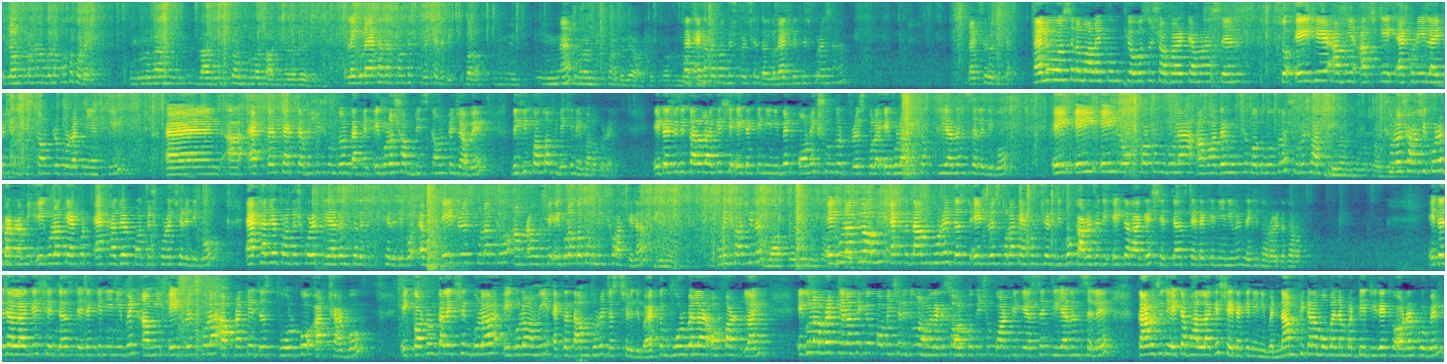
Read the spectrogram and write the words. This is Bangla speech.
এই লন কটনগুলো কত করে? এগুলো ম্যাম লাস্ট ডিসকাউন্ট ছিল আশি টাকা দেয় তাহলে এগুলো এক হাজার পঞ্চাশ করে ছেড়ে দিচ্ছি বলো। হ্যাঁ? ডিসকাউন্ট দেওয়া এক হাজার পঞ্চাশ করে ছেড়ে দাও এগুলো এক দুই পিস করে আছে হ্যাঁ লাইভ শুরু হতে হ্যালো আসসালামু আলাইকুম কি অবস্থা সবার? কেমন আছেন? তো এই যে আমি আজকে এখন এই লাইভে সব ডিসকাউন্টের প্রোডাক্ট নিয়ে এসেছি। অ্যান্ড একটা চারটা বেশি সুন্দর দেখেন এগুলো সব ডিসকাউন্টে যাবে। দেখি কত আমি দেখে নেই ভালো করে। এটা যদি কারও লাগে, সে এটাকে নিয়ে নেবেন। অনেক সুন্দর ড্রেসগুলো, এগুলো আমি সব ক্লিয়ারেন্স সেলে দিব। এই এই এই লোক কটনগুলা আমাদের হচ্ছে কত বলছিলাম ষোলোশো আশি। ষোলোশো আশি করে বাট আমি এগুলোকে এখন এক হাজার পঞ্চাশ করে ছেড়ে দিব। এক হাজার পঞ্চাশ করে ক্লিয়ারেন্স সেলে ছেড়ে দিব। এবং এই ড্রেসগুলোকেও আমরা হচ্ছে, এগুলো কত? উনিশশো আশি না? উনিশশো আশি না? এগুলাকেও আমি একটা দাম ধরে জাস্ট এই ড্রেসগুলোকে এখন ছেড়ে দিব। কারও যদি এটা লাগে, সে জাস্ট এটাকে নিয়ে নেবেন। দেখি ধরো, এটা ধরো। এটা যা লাগে সে জাস্ট এটাকে নিয়ে নেবেন। আমি এই ড্রেসগুলো আপনাকে জাস্ট ধরবো আর ছাড়বো। এই কটন কালেকশনগুলো এগুলো আমি একটা দাম ধরে জাস্ট ছেড়ে দেবো। একদম ভোরবেলার অফার লাইন এগুলো আমরা কেনা থেকেও কমে ছেড়ে দেবো। আমার কাছে অল্প কিছু কোয়ান্টিটি আছে ক্লিয়ারেন্স সেলে কারও যদি এটা ভালো লাগে, সেটাকে নিয়ে নেবেন। নাম, ঠিকানা মোবাইল নাম্বার দিয়ে ডিরেক্ট অর্ডার করবেন।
